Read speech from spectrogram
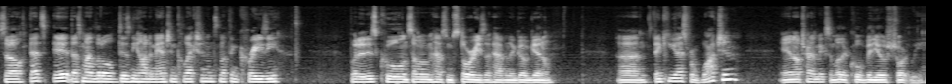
So that's it. That's my little Disney Haunted Mansion collection. It's nothing crazy, but it is cool, and some of them have some stories of having to go get them. Um, thank you guys for watching, and I'll try to make some other cool videos shortly.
